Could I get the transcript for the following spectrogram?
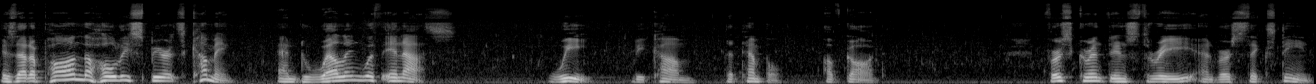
is that upon the Holy Spirit's coming and dwelling within us, we become the temple of God. 1 Corinthians 3 and verse 16.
